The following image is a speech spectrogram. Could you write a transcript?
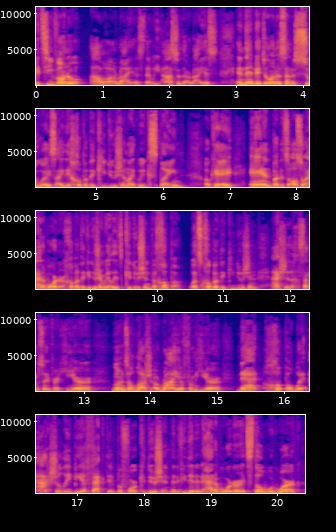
Vitzivanu Al Ha-Arayas, that we answer the Arayas, and then Vitzilanu Sana Suais, Aide Chuppah Kiddushin, like we explained, okay, and, but it's also out of order. Chuppah Kiddushin, really it's Kiddushin V'Chuppah. What's Chuppah Kiddushin? Actually, the Chassam Sofer here learns a Lush, a Raya from here, that Chuppah would actually be effective before for kedushin. That if you did it out of order, it still would work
